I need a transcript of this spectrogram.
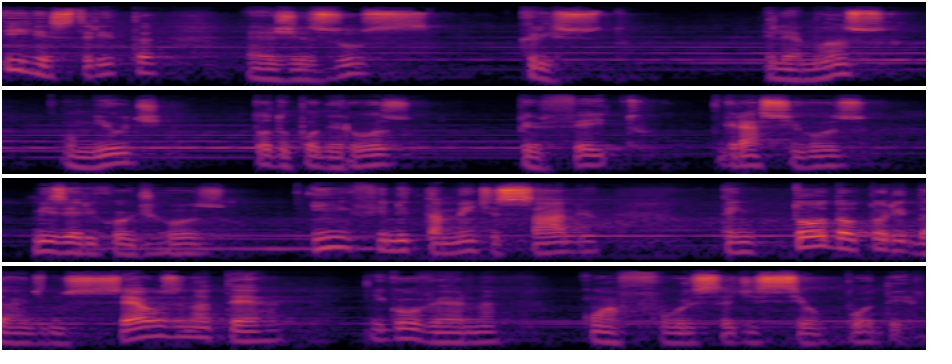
irrestrita é Jesus Cristo. Ele é manso, humilde, todo-poderoso, perfeito, gracioso, misericordioso, infinitamente sábio, tem toda a autoridade nos céus e na terra e governa com a força de seu poder.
